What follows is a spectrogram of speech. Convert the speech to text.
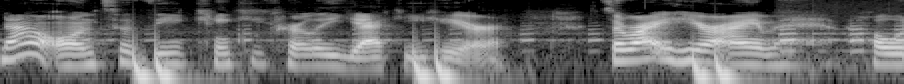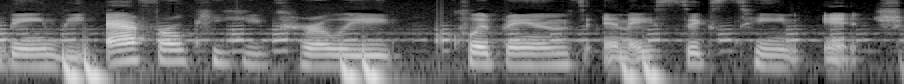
Now on to the Kinky Curly Yaki hair. So right here I am holding the Afro Kinky Curly clip-ins in a 16 inch.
